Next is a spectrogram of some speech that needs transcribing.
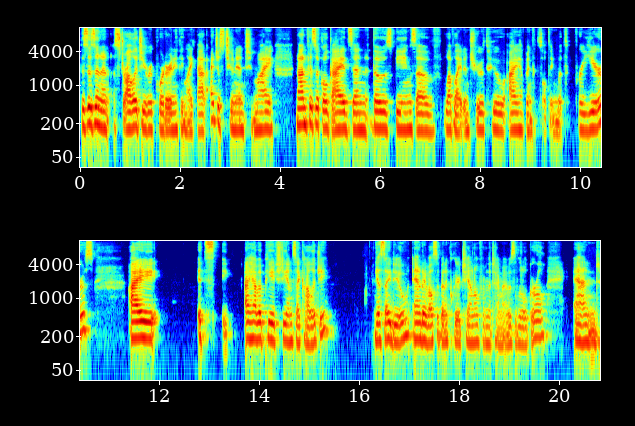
This isn't an astrology report or anything like that. I just tune into my non-physical guides and those beings of love, light, and truth who I have been consulting with for years. I it's I have a PhD in psychology. Yes, I do. And I've also been a clear channel from the time I was a little girl. And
